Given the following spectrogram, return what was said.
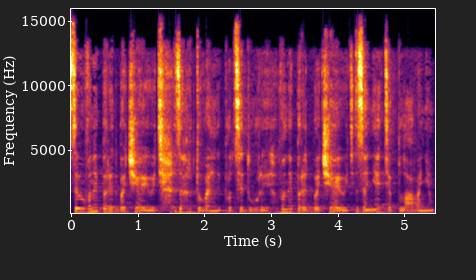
Це вони передбачають загартувальні процедури, вони передбачають заняття плаванням.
